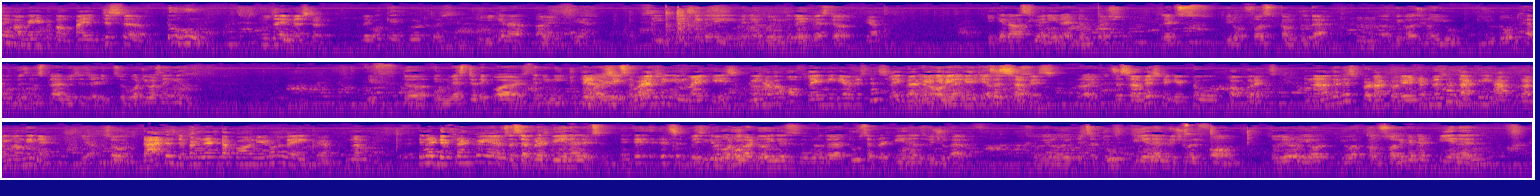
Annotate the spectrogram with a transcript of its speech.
thing or we need to compile just uh, To whom? to the investor? Like, Okay, good question. He can, uh, I mean, Yeah. see, basically, when you're going to the investor, Yeah. he can ask you any random question. Let's, you know, first come to that. Mhm. Uh, because, you know, you, you don't have a business plan which is ready. So what you are saying is, if the investor requires, then you need to provide see, what I'm saying in my case, we have an offline media business, like where we're giving it, it's a service. Right. It's a service we give to corporates, and another is product-oriented business that we have running on the net. Yeah. So that is dependent upon you know like uh, in a different way. It's a separate P&L. It's It, it- it's basically what you are doing is, you know, there are two separate P&Ls which you have. So, you know, it's a two P&L which you will form. So, you know, your, your consolidated P&L,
